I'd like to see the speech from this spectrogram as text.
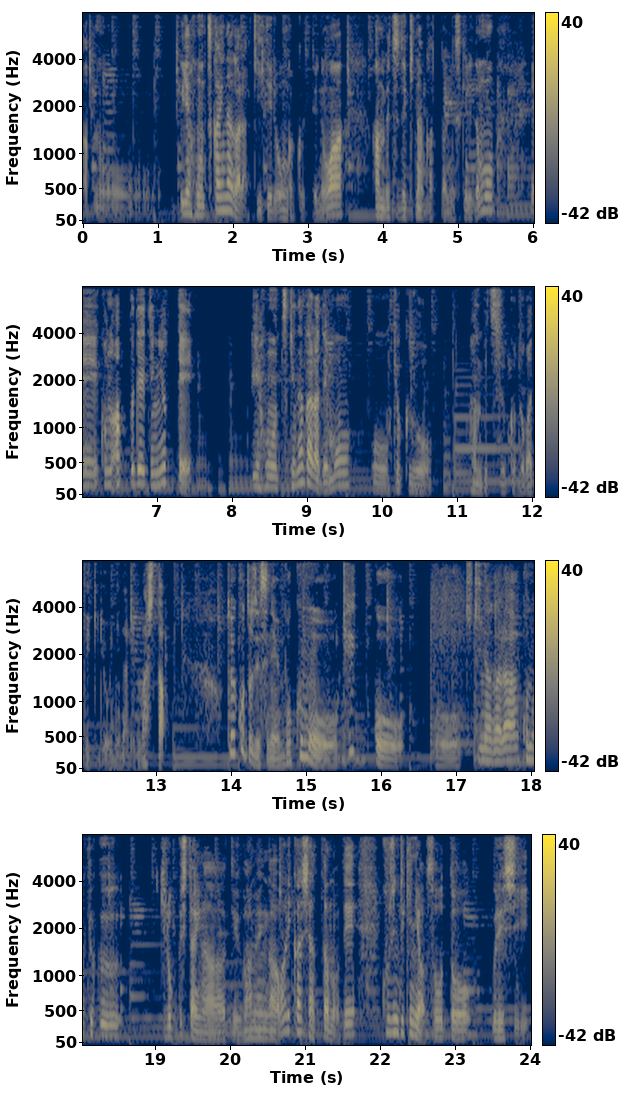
あのーイヤホンを使いながら聴いている音楽っていうのは判別できなかったんですけれども、えーこのアップデートによって、イヤホンをつけながらでも曲を判別することができるようになりました。ということですね、僕も結構聴きながらこの曲記録したいなーっていう場面がわりかしあったので、個人的には相当嬉しい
